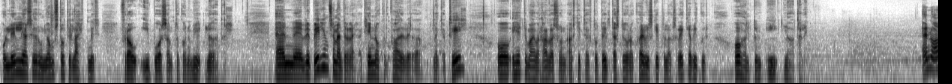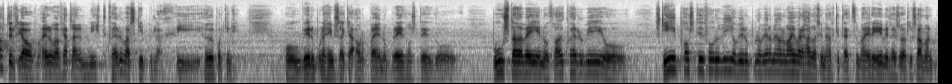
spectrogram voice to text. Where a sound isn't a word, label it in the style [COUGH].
og Lilja Sigrun Jónsdóttir læknir frá íbúa samtökunum í Lögadal. En eh, við byrjum sem endranæri að kynna okkur hvað er verið að leggja til og hittum Ævar Harðarsson, arkitekt og deildastjóra hverfiskipulags Reykjavíkur og haldum í lögadalinn. Enn og aftur, já, erum við að fjalla um nýtt hverfaskipulag í höfuborginni og við erum búin að heimsækja Árbæin og Breiðhostið og Bústaðavegin og það hverfi og Skiphostið fórum við og við erum búin að vera með ánum Ævari Harðarssoni arkitekt sem er yfir þessu öllu saman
